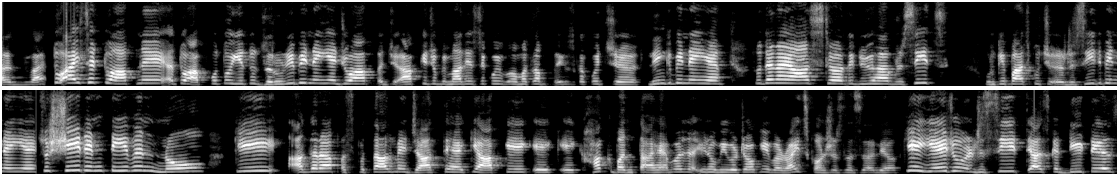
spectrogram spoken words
RSBY तो आई सेड तो आपने तो आपको तो ये तो ज़रूरी भी नहीं है जो आप, जो, आपकी जो बीमारी से कोई मतलब इसका कुछ uh, लिंक भी नहीं है. So then I asked do you have receipts उनके पास कुछ रिसीट भी नहीं है। So she didn't even know कि अगर आप अस्पताल में जाते हैं कि आपके एक एक, एक हक बनता है you know we were talking about rights consciousness earlier कि ये जो रिसीट या इसके डिटेल्स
